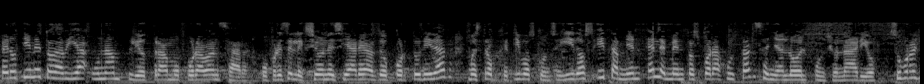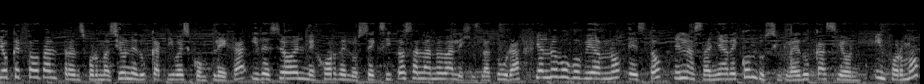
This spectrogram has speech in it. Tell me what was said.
pero tiene todavía un amplio tramo por avanzar. Ofrece lecciones y áreas de oportunidad, muestra objetivos conseguidos y también elementos por ajustar, señaló el funcionario. Subrayó que toda la transformación educativa es compleja y deseó el mejor de los éxitos a la nueva legislatura y al nuevo gobierno, esto en la hazaña de conducir la educación, informó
